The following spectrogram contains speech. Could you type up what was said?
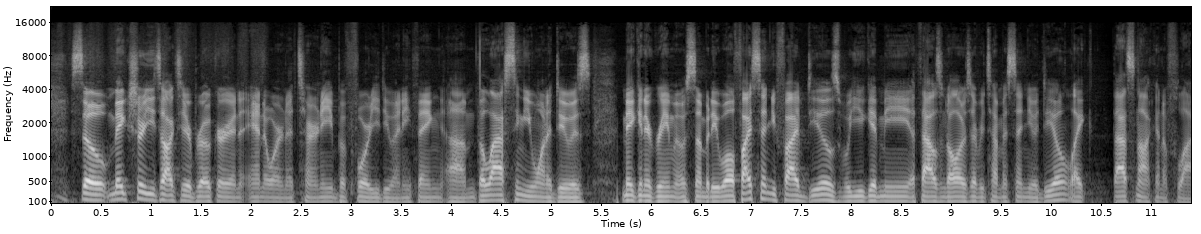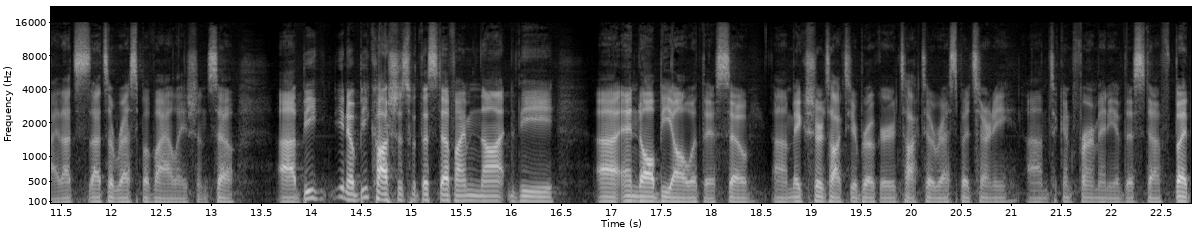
so make sure you talk to your broker and, and or an attorney before you do anything. Um, the last thing you want to do is make an agreement with somebody. Well, if I send you five deals, will you give me a thousand dollars every time I send you a deal? Like that's not going to fly. That's that's a RESPA violation. So uh, be you know be cautious with this stuff. I'm not the uh, end all be all with this. So uh, make sure to talk to your broker, talk to a RESPA attorney um, to confirm any of this stuff. But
